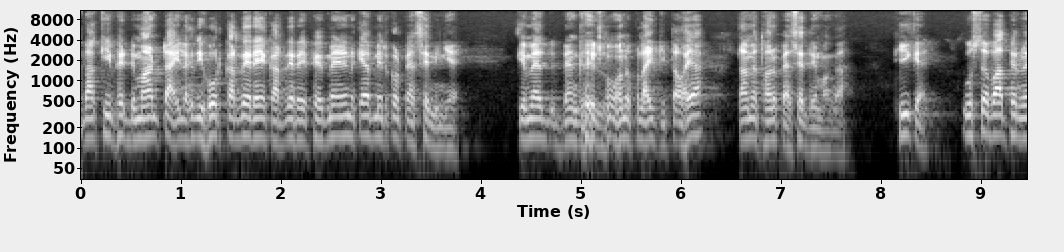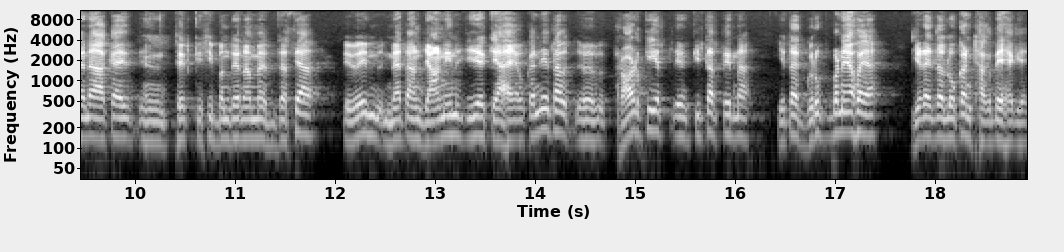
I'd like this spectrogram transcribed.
ਬਾਕੀ ਫਿਰ ਡਿਮਾਂਡ 2.5 ਲੱਖ ਦੀ ਹੋਰ ਕਰਦੇ ਰਹੇ ਕਰਦੇ ਰਹੇ। ਫਿਰ ਮੈਂ ਇਹਨਾਂ ਕਿਹਾ, ਮੇਰੇ ਕੋਲ ਪੈਸੇ ਨਹੀਂ ਹੈ ਕਿ ਮੈਂ ਬੈਂਕ ਦੇ ਲੋਨ ਅਪਲਾਈ ਕੀਤਾ ਹੋਇਆ, ਤਾਂ ਮੈਂ ਤੁਹਾਨੂੰ ਪੈਸੇ ਦੇਵਾਂਗਾ, ਠੀਕ ਹੈ? ਉਸ ਤੋਂ ਬਾਅਦ ਫਿਰ ਮੈਂ ਆ ਕੇ ਫਿਰ ਕਿਸੇ ਬੰਦੇ ਨਾਲ ਮੈਂ ਦੱਸਿਆ ਵੀ ਵੀ ਮੈਂ ਤਾਂ ਜਾਣ ਹੀ ਨਹੀਂ ਚਾਹੀਏ ਕਿਆ ਹੈ? ਉਹ ਕਹਿੰਦੇ ਇਹ ਤਾਂ ਫਰਾਡ ਕੀਤਾ ਤੇਰੇ ਨਾਲ? ਇਹ ਤਾਂ ਗਰੁੱਪ ਬਣਿਆ ਹੋਇਆ। ਜਿਹੜਾ ਇਹਦਾ ਲੋਕਾਂ ਨੂੰ ਠੱਗਦੇ ਹੈਗੇ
